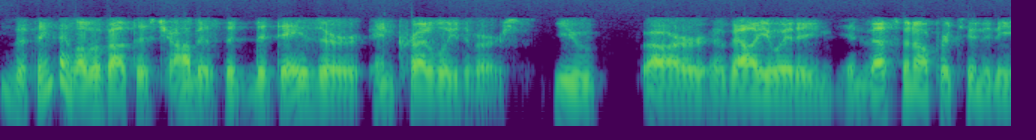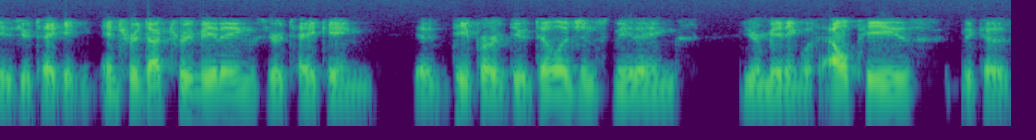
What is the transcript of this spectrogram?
The thing I love about this job is that the days are incredibly diverse. You are evaluating investment opportunities, you're taking introductory meetings, you're taking uh, deeper due diligence meetings, you're meeting with LPs because,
